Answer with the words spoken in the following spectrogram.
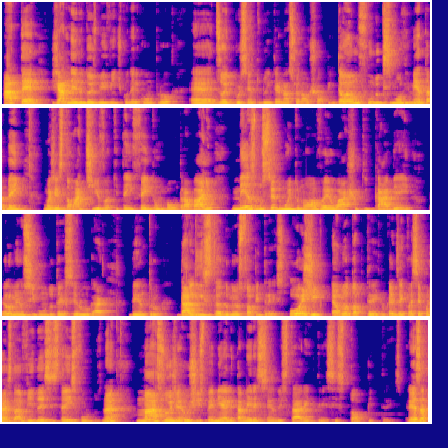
até janeiro de 2020, quando ele comprou é, 18% do Internacional Shopping. Então é um fundo que se movimenta bem, uma gestão ativa que tem feito um bom trabalho, mesmo sendo muito nova, eu acho que cabe aí pelo menos segundo, terceiro lugar dentro da lista dos meus top 3. Hoje é o meu top 3. Não quer dizer que vai ser pro resto da vida esses três fundos, né? Mas hoje o XPML está merecendo estar entre esses top 3, beleza?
